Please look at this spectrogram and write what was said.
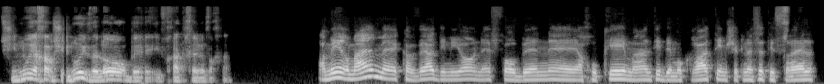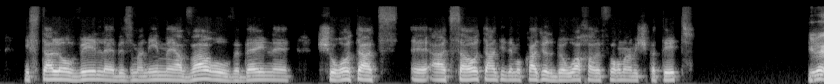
שינוי אחר שינוי ולא באבחת חרב אחת. אמיר, מה הם אה, קווי הדמיון איפה בין אה, החוקים האנטי דמוקרטיים שכנסת ישראל ניסתה להוביל אה, בזמנים עברו ובין שורות ההצ... ההצעות האנטי דמוקרטיות ברוח הרפורמה המשפטית? תראה,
